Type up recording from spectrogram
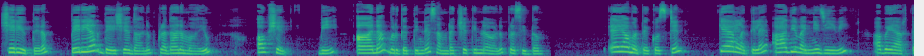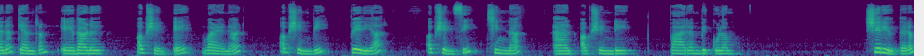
ശരി ഉത്തരം. പെരിയാർ ദേശീയോദ്യാനം പ്രധാനമായും ഓപ്ഷൻ ബി ആന മൃഗത്തിന്റെ സംരക്ഷണത്തിനാണ് പ്രസിദ്ധം. ഏഴാമത്തെ ക്വസ്റ്റ്യൻ കേരളത്തിലെ ആദ്യ വന്യജീവി അഭയാർത്ഥന കേന്ദ്രം ഏതാണ്? Option A Wayanad. Option B Periyar. Option C Chinnar. And option D Parambikulam. ശരി ഉത്തരം.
